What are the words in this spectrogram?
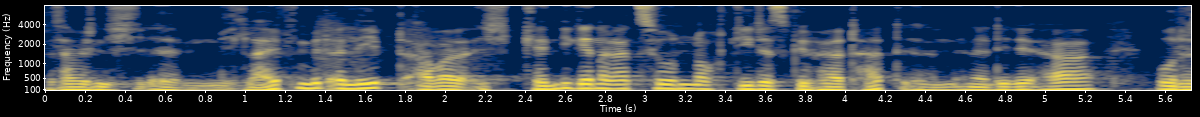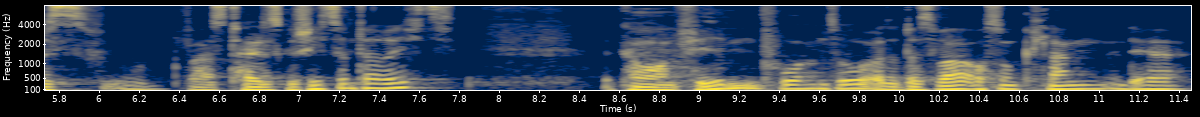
Das habe ich nicht, ähm, nicht live miterlebt, aber ich kenne die Generation noch, die das gehört hat. In, in der DDR wurde es, war es Teil des Geschichtsunterrichts. Da kam auch ein Film vor und so. Also das war auch so ein Klang der.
